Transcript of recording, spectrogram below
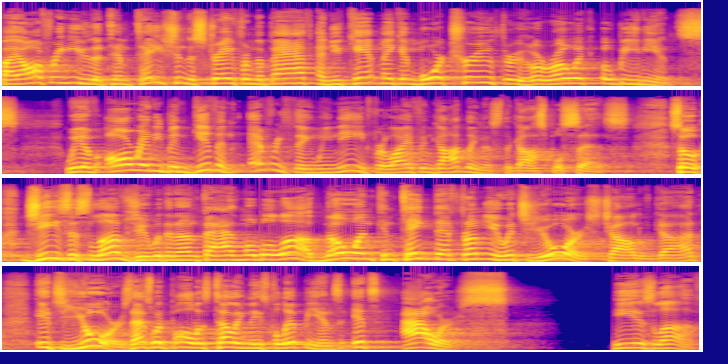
by offering you the temptation to stray from the path, and you can't make it more true through heroic obedience. We have already been given everything we need for life and godliness, the gospel says. So Jesus loves you with an unfathomable love. No one can take that from you. It's yours, child of God. It's yours. That's what Paul is telling these Philippians. It's ours. He is love.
